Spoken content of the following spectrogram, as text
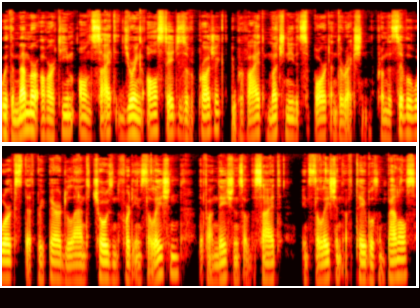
With a member of our team on site during all stages of a project, we provide much needed support and direction, from the civil works that prepare the land chosen for the installation, the foundations of the site, installation of tables and panels,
